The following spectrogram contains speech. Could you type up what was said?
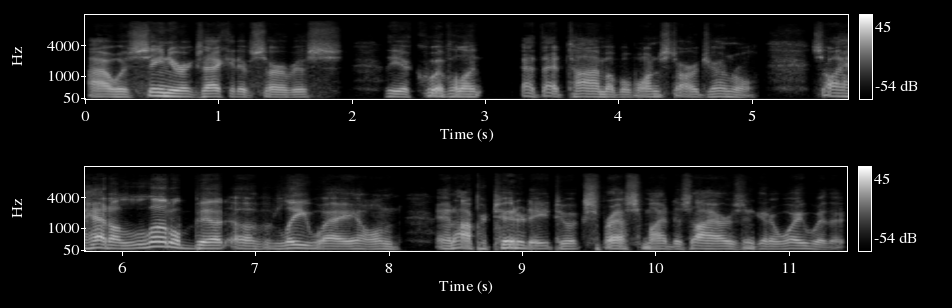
I was Senior Executive Service, the equivalent at that time of a one star general. So I had a little bit of leeway on an opportunity to express my desires and get away with it.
